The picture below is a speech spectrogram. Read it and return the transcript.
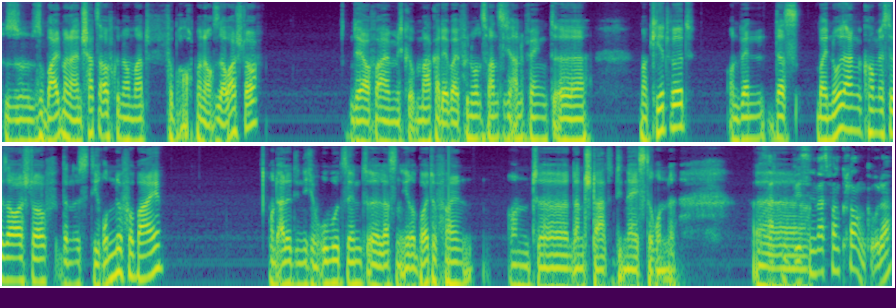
so, sobald man einen Schatz aufgenommen hat, verbraucht man auch Sauerstoff. Der auf einem ich glaub, Marker, der bei 25 anfängt, äh, markiert wird. Und wenn das bei Null angekommen ist, der Sauerstoff, dann ist die Runde vorbei. Und alle, die nicht im U-Boot sind, äh, lassen ihre Beute fallen und äh, dann startet die nächste Runde. Das äh, hat ein äh, bisschen was von Klonk, oder?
